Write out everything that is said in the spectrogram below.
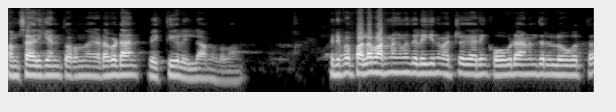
സംസാരിക്കാൻ തുറന്ന് ഇടപെടാൻ വ്യക്തികളില്ല എന്നുള്ളതാണ്. പിന്നെ ഇപ്പോൾ പല പഠനങ്ങളും തെളിയിക്കുന്ന മറ്റൊരു കാര്യം കോവിഡ് അനന്തര ലോകത്ത്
